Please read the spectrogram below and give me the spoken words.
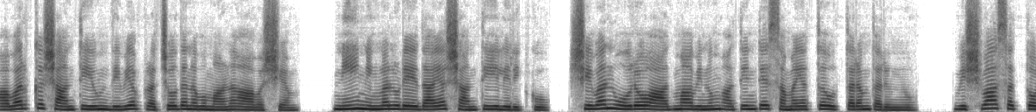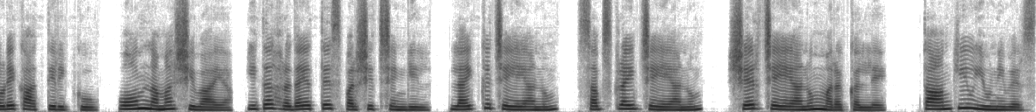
അവർക്ക് ശാന്തിയും ദിവ്യ പ്രചോദനവുമാണ് ആവശ്യം. നീ നിങ്ങളുടേതായ ശാന്തിയിലിരിക്കൂ. ശിവൻ ഓരോ ആത്മാവിനും അതിന്റെ സമയത്ത് ഉത്തരം തരുന്നു. വിശ്വാസത്തോടെ കാത്തിരിക്കൂ. ఓం నమ శివాయ. ఇత హృదయత్తే స్పర్శించెంగిల్. లైక్ చేయయాను సబ్స్క్రైబ్ చేయయాను షేర్ చేయయాను మరకల్లే థ్యాంక్ యూ యూనివర్స్.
